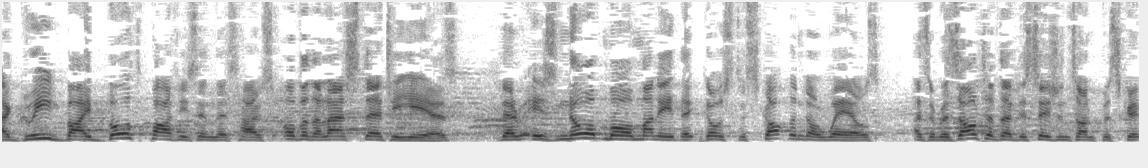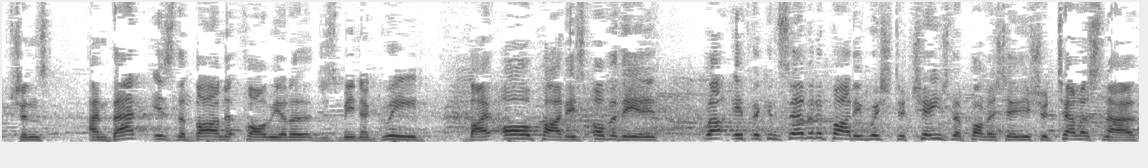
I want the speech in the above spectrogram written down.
agreed by both parties in this House over the last 30 years. There is no more money that goes to Scotland or Wales as a result of their decisions on prescriptions, and that is the Barnett formula that has been agreed by all parties over the years. Well, if the Conservative Party wish to change their policy, they should tell us now,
